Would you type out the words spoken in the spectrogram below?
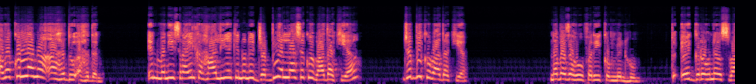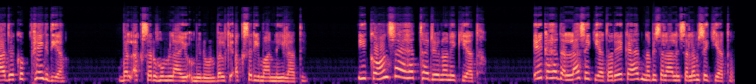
अब कुल्लामा अहदन। इन बनी इसराइल का हाल ये कि इन्होंने जब भी अल्लाह से कोई वादा किया, जब भी कोई वादा किया, नबजहू फरीकुम मिनहुम तो एक ग्रोह ने उस वादे को फेंक दिया। बल अक्सर हम ला युमिनून, बल्कि अक्सर ईमान नहीं लाते। ये कौन सा अहद था जो इन्होंने किया था? एक अहद अल्लाह से किया था और एक अहद नबी सल्लल्लाहु से किया था।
